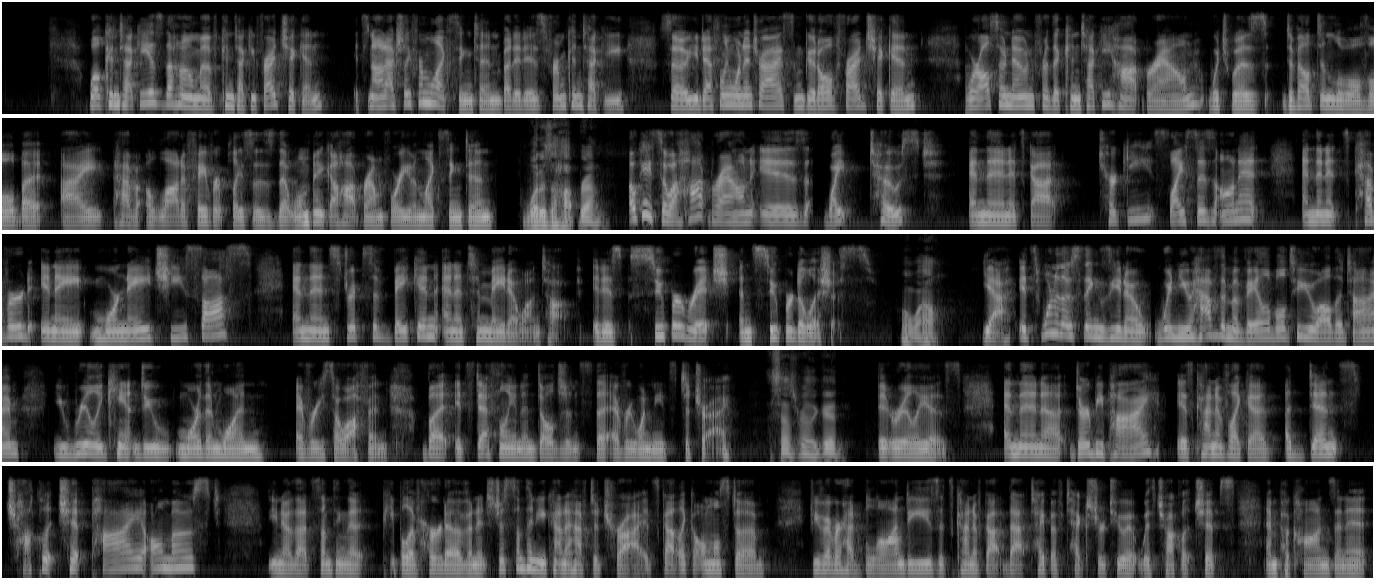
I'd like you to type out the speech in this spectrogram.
Well, Kentucky is the home of Kentucky Fried Chicken. It's not actually from Lexington, but it is from Kentucky. So you definitely want to try some good old fried chicken. We're also known for the Kentucky Hot Brown, which was developed in Louisville, but I have a lot of favorite places that will make a hot brown for you in Lexington. What is a hot brown? Okay, so a hot brown is white toast, and then it's got turkey slices on it, and then it's covered in a Mornay cheese sauce, and then strips of bacon and a tomato on top. It is super rich and super delicious. Oh, wow. Yeah, it's one of those things, you know, when you have them available to you all the time, you really can't do more than one every so often. But it's definitely an indulgence that everyone needs to try. That sounds really good. It really is. And then uh, Derby pie is kind of like a, a dense chocolate chip pie almost. You know, that's something that people have heard of, and it's just something you kind of have to try. It's got like almost a, if you've ever had blondies, it's kind of got that type of texture to it with chocolate chips and pecans in it.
